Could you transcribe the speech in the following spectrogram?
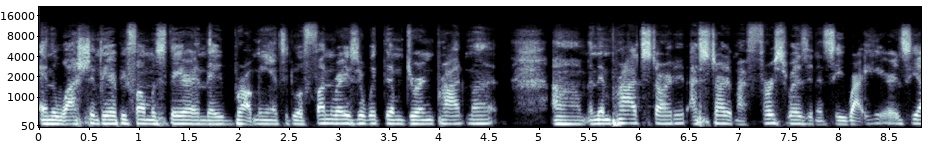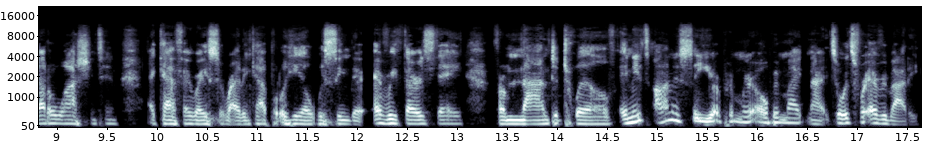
and the Washington Therapy Fund was there and they brought me in to do a fundraiser with them during Pride Month. Um, and then Pride started. I started my first residency right here in Seattle, Washington at Cafe Racer right in Capitol Hill. We sing there every Thursday from 9 to 12. And it's honestly your premier open mic night. So it's for everybody.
